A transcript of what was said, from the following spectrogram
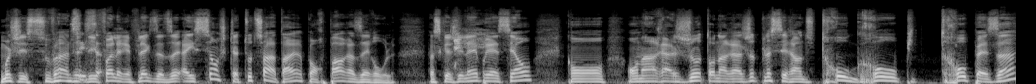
Moi, j'ai souvent des, fois le réflexe de dire, hey, si on jetait tout ça à terre, puis on repart à zéro, là. Parce que j'ai l'impression qu'on on en rajoute, on en rajoute, puis là, c'est rendu trop gros, puis trop pesant.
